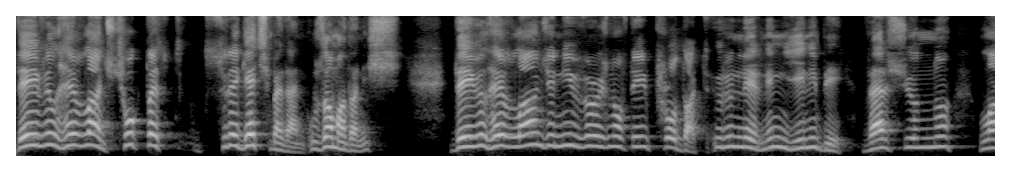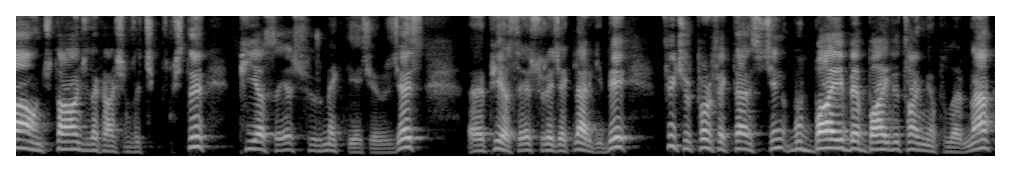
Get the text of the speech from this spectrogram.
they will have lunch. Çok da süre geçmeden, uzamadan iş. They will have launched a new version of their product. Ürünlerinin yeni bir versiyonunu launch daha önce de karşımıza çıkmıştı. Piyasaya sürmek diye çevireceğiz. E, piyasaya sürecekler gibi. Future Perfect Tense için bu by ve by the time yapılarına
